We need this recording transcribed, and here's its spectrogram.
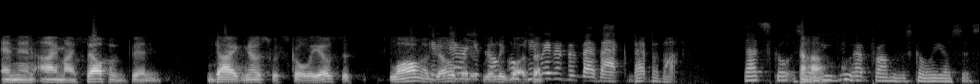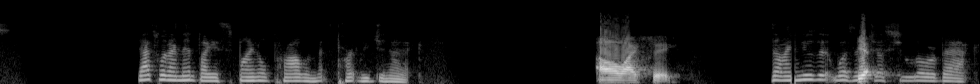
and then I myself have been diagnosed with scoliosis long Okay, ago, but it go. really okay, wasn't. wait, wait, wait, back, back, back, back, back. That's sco- so Uh-huh. you do have problems with scoliosis. That's what I meant by a spinal problem that's partly genetic. Oh, I see. So I knew that it wasn't Yeah. just your lower back.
